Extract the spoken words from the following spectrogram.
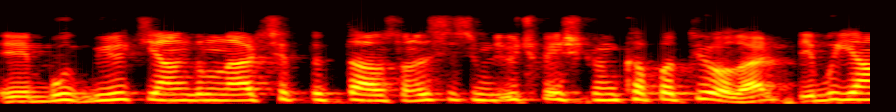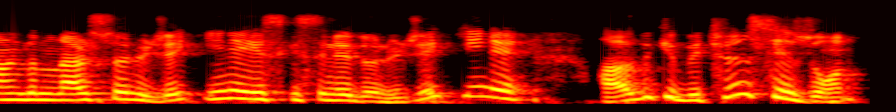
e, bu büyük yangınlar çıktıktan sonra siz şimdi 3-5 gün kapatıyorlar. E, bu yangınlar sönecek yine eskisine dönecek. Yine halbuki bütün sezon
